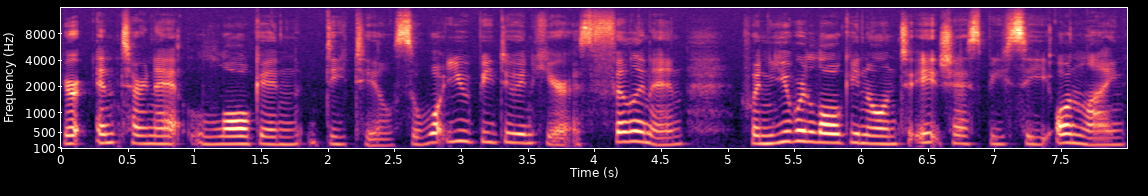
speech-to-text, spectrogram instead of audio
your internet login details. So what you'd be doing here is filling in when you were logging on to HSBC online,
